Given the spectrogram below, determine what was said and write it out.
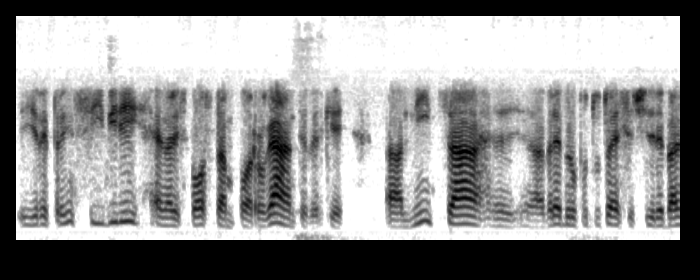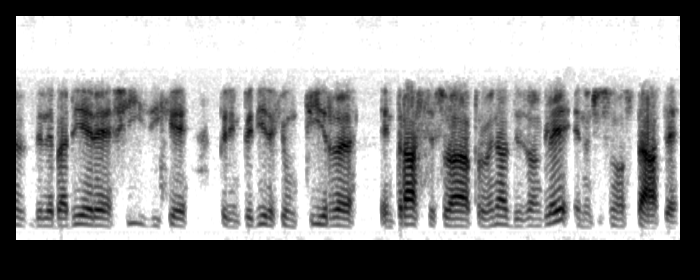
irreprensibili, è una risposta un po' arrogante perché a Nizza eh, avrebbero potuto esserci delle, bar- delle, barriere fisiche per impedire che un tir entrasse sulla promenade des Anglais e non ci sono state.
